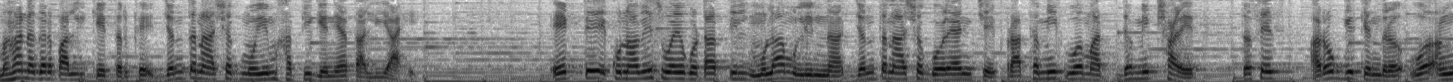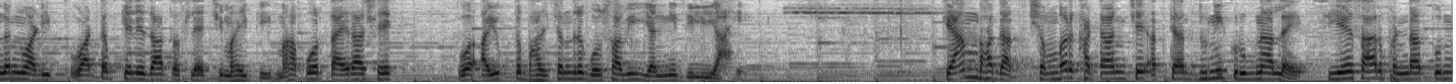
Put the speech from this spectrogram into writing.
महानगरपालिकेतर्फे जंतनाशक मोहीम हाती घेण्यात आली आहे. एक ते एकोणावीस वयोगटातील मुला मुलींना जंतनाशक गोळ्यांचे प्राथमिक व माध्यमिक शाळेत तसेच आरोग्य केंद्र व अंगणवाडीत वाटप केले जात असल्याची माहिती महापौर तायरा शेख व आयुक्त भालचंद्र गोसावी यांनी दिली आहे. कॅम्प भागात शंभर खाटांचे अत्याधुनिक रुग्णालय सीएसआर फंडातून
